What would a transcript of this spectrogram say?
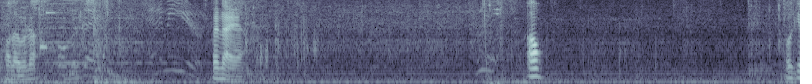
เอาอะไรวะเนะไปไหนอะ เอ้าโอเค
